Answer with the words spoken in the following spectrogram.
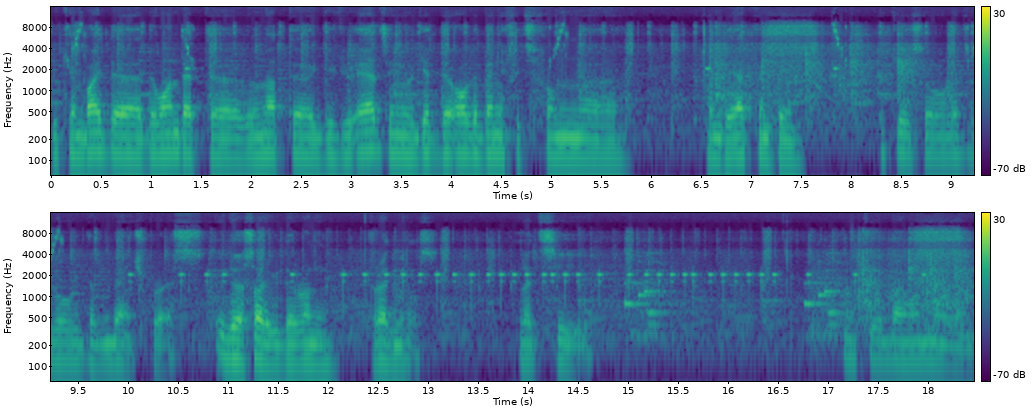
you can buy the the one that will not give you ads and you'll get the, all the benefits from from the ad campaign. Okay so let's go with the bench press. The sorry with the running treadmills let's see okay buy one more one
